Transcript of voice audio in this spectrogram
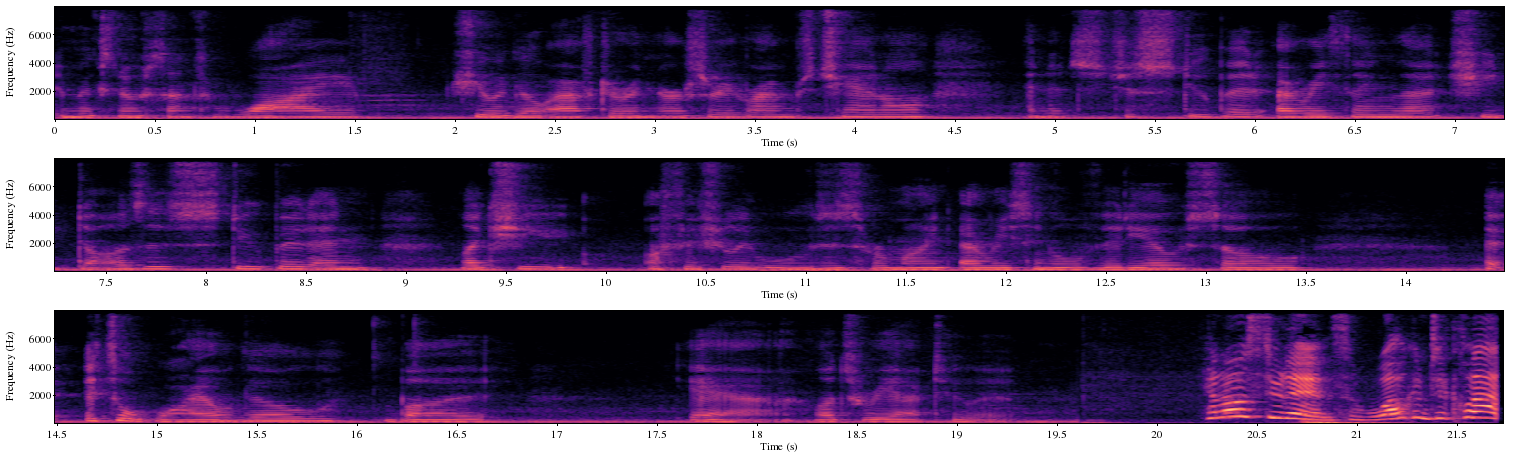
it makes no sense why she would go after a nursery rhymes channel, and it's just stupid. Everything that she does is stupid, and like she officially loses her mind every single video. So it, it's a while ago, but yeah, let's react to it. Hello, students. Welcome to class.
